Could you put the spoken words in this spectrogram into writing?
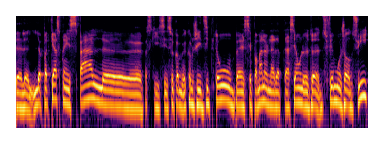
le, podcast principal, parce que c'est ça, comme, comme j'ai dit plus tôt, ben, c'est pas mal une adaptation du film aujourd'hui.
